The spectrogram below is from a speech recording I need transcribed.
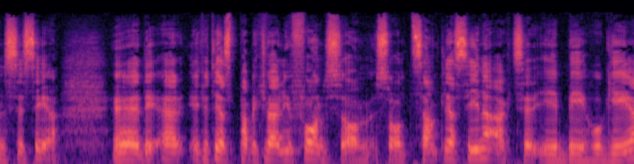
NCC. Eh, det är EQTs Public Value Fond som sålt samtliga sina aktier i BHG.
